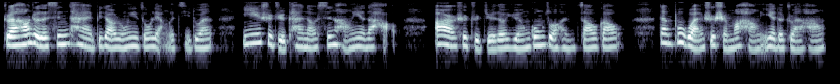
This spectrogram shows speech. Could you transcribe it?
转行者的心态比较容易走两个极端：一是只看到新行业的好，二是只觉得原工作很糟糕。但不管是什么行业的转行，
